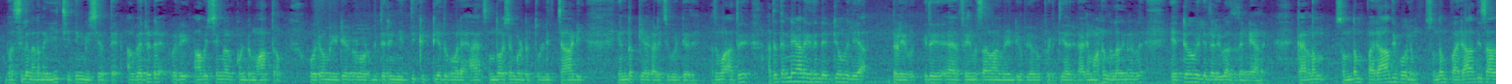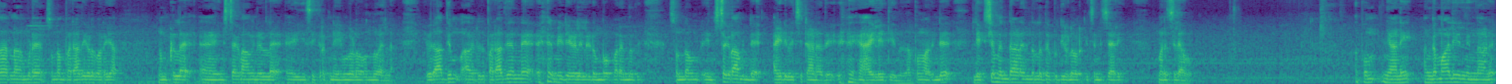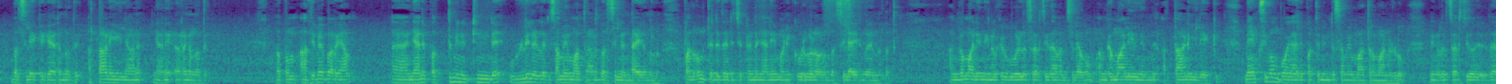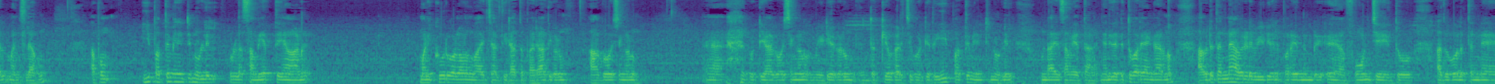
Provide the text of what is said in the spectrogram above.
ബസ്സിൽ നടന്ന ഈ ചീറ്റിംഗ് വിഷയത്തെ അവരുടെ ഒരു ആവശ്യങ്ങൾ കൊണ്ട് മാത്രം ഓരോ മീഡിയകളോടും ഇതൊരു നിധി കിട്ടിയതുപോലെ സന്തോഷം കൊണ്ട് തുള്ളിച്ചാടി എന്തൊക്കെയാണ് കളിച്ചു കൂട്ടിയത്? അത് അത് അത് തന്നെയാണ് ഇതിന്റെ ഏറ്റവും വലിയ തെളിവ്. ഇത് ഫേമസ് ആവാൻ വേണ്ടി ഉപയോഗപ്പെടുത്തിയ ഒരു കാര്യമാണെന്നുള്ളതിനുള്ള ഏറ്റവും വലിയ തെളിവ് അത് തന്നെയാണ്. കാരണം സ്വന്തം പരാതി പോലും സ്വന്തം പരാതി സാധാരണ നമ്മുടെ സ്വന്തം പരാതികൾ പറയുക നമുക്കുള്ള ഇൻസ്റ്റാഗ്രാമിലുള്ള ഈ സീക്രട്ട് നെയിമുകളോ ഒന്നുമല്ല. ഇവരാദ്യം അവരൊരു പരാതി തന്നെ മീഡിയകളിൽ ഇടുമ്പോൾ പറയുന്നത് സ്വന്തം ഇൻസ്റ്റാഗ്രാമിന്റെ ഐ ഡി വെച്ചിട്ടാണ് അത് ഹൈലൈറ്റ് ചെയ്യുന്നത്. അപ്പം അതിന്റെ ലക്ഷ്യം എന്താണ് എന്നുള്ളത് പുതിയുള്ളവർക്ക് ചിന്തിച്ചാൽ മനസ്സിലാവും. അപ്പം ഞാൻ അങ്കമാലിയിൽ നിന്നാണ് ബസ്സിലേക്ക് കയറുന്നത്. അത്താണിയിലാണ് ഞാൻ ഇറങ്ങുന്നത്. അപ്പം ആദ്യമേ പറയാം ഞാൻ പത്ത് മിനിറ്റിന്റെ ഉള്ളിലുള്ള ഒരു സമയം മാത്രമാണ് ബസ്സിൽ ഉണ്ടായിരുന്നുള്ളൂ. പലരും തെറ്റിദ്ധരിച്ചിട്ടുണ്ട് ഞാൻ ഈ മണിക്കൂറുകളോളം ബസ്സിലായിരുന്നു എന്നുള്ളത്. അങ്കമാലി നിങ്ങൾക്ക് ഗൂഗിളിൽ സെർച്ച് ചെയ്താൽ മനസ്സിലാവും. അങ്കമാലിയിൽ നിന്ന് അത്താണിയിലേക്ക് മാക്സിമം പോയാൽ പത്ത് മിനിറ്റ് സമയം മാത്രമാണുള്ളൂ. നിങ്ങൾ സെർച്ച് ചെയ്താൽ മനസ്സിലാവും. അപ്പം ഈ പത്ത് മിനിറ്റിനുള്ളിൽ ഉള്ള സമയത്തെയാണ് മണിക്കൂറുകളോളം വായിച്ചാൽ തീരാത്ത പരാതികളും ആഘോഷങ്ങളും കുട്ടി ആഘോഷങ്ങളും മീഡിയകളും എന്തൊക്കെയോ കളിച്ചു കൂട്ടിയത് ഈ പത്ത് മിനിറ്റിനുള്ളിൽ ഉണ്ടായ സമയത്താണ്. ഞാനിത് എടുത്തു പറയാൻ കാരണം അവർ തന്നെ അവരുടെ വീഡിയോയിൽ പറയുന്നുണ്ട് ഫോൺ ചെയ്തു അതുപോലെ തന്നെ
